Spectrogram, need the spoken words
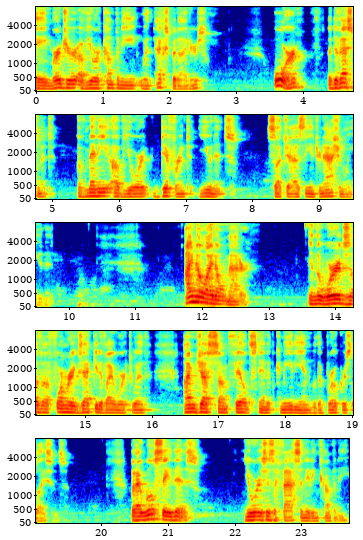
a merger of your company with Expeditors, or a divestment of many of your different units, such as the international unit. I know I don't matter. In the words of a former executive I worked with, I'm just some failed stand up comedian with a broker's license. But I will say this yours is a fascinating company.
